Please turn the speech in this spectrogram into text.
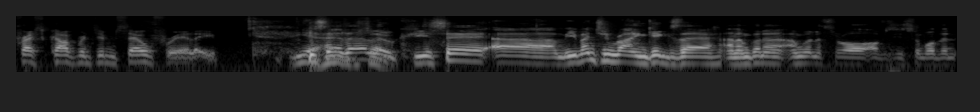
press coverage himself, really. Yeah, you say there, 100%. Luke. You say um, you mentioned Ryan Giggs there, and I'm gonna I'm gonna throw obviously some other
